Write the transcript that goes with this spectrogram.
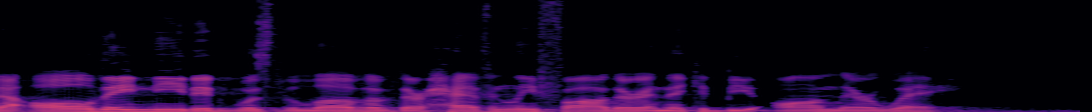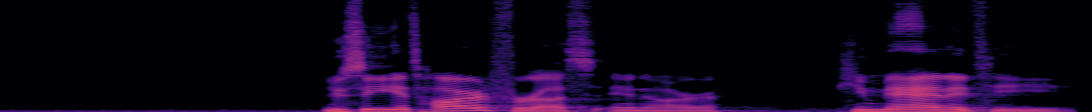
that all they needed was the love of their heavenly Father and they could be on their way. You see, it's hard for us in our humanity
